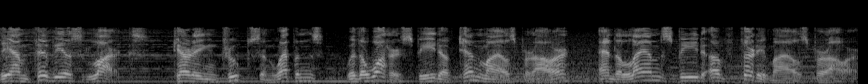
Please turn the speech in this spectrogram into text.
the amphibious LARCs, carrying troops and weapons with a water speed of 10 miles per hour and a land speed of 30 miles per hour.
